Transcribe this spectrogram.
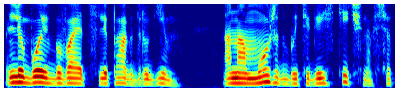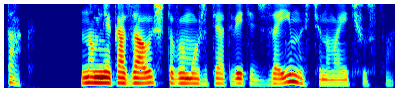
любовь бывает слепа к другим, она может быть эгоистична, все так. Но мне казалось, что вы можете ответить взаимностью на мои чувства.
